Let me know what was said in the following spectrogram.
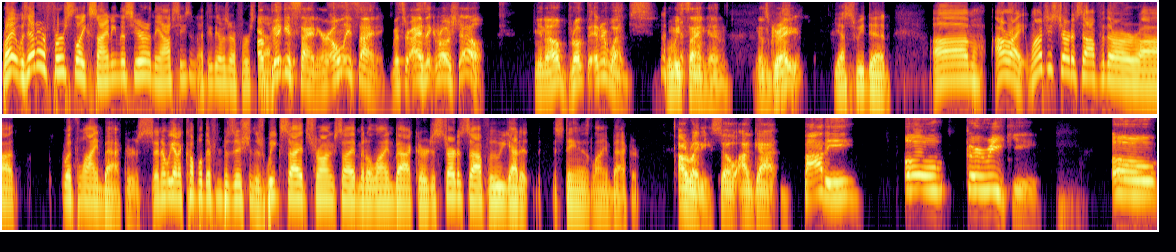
Right? Was that our first like signing this year in the offseason? I think that was our first. Our biggest signing, our only signing, Mr. Isaac Rochell. You know, broke the interwebs when we signed him. It was great. Yes, we did. Um, all right. Why don't you start us off with our uh with linebackers? I know we got a couple different positions. There's weak side, strong side, middle linebacker. Just start us off with who you got it staying as linebacker. Alrighty, so I've got Bobby Okereke. Okereke.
